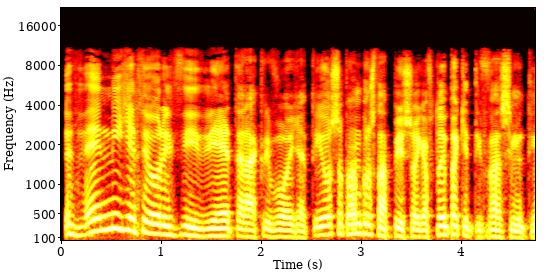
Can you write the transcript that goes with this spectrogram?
δεν είχε θεωρηθεί ιδιαίτερα ακριβό γιατί όσο πάμε προς τα πίσω, γι' αυτό είπα και τη φάση με, τη,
